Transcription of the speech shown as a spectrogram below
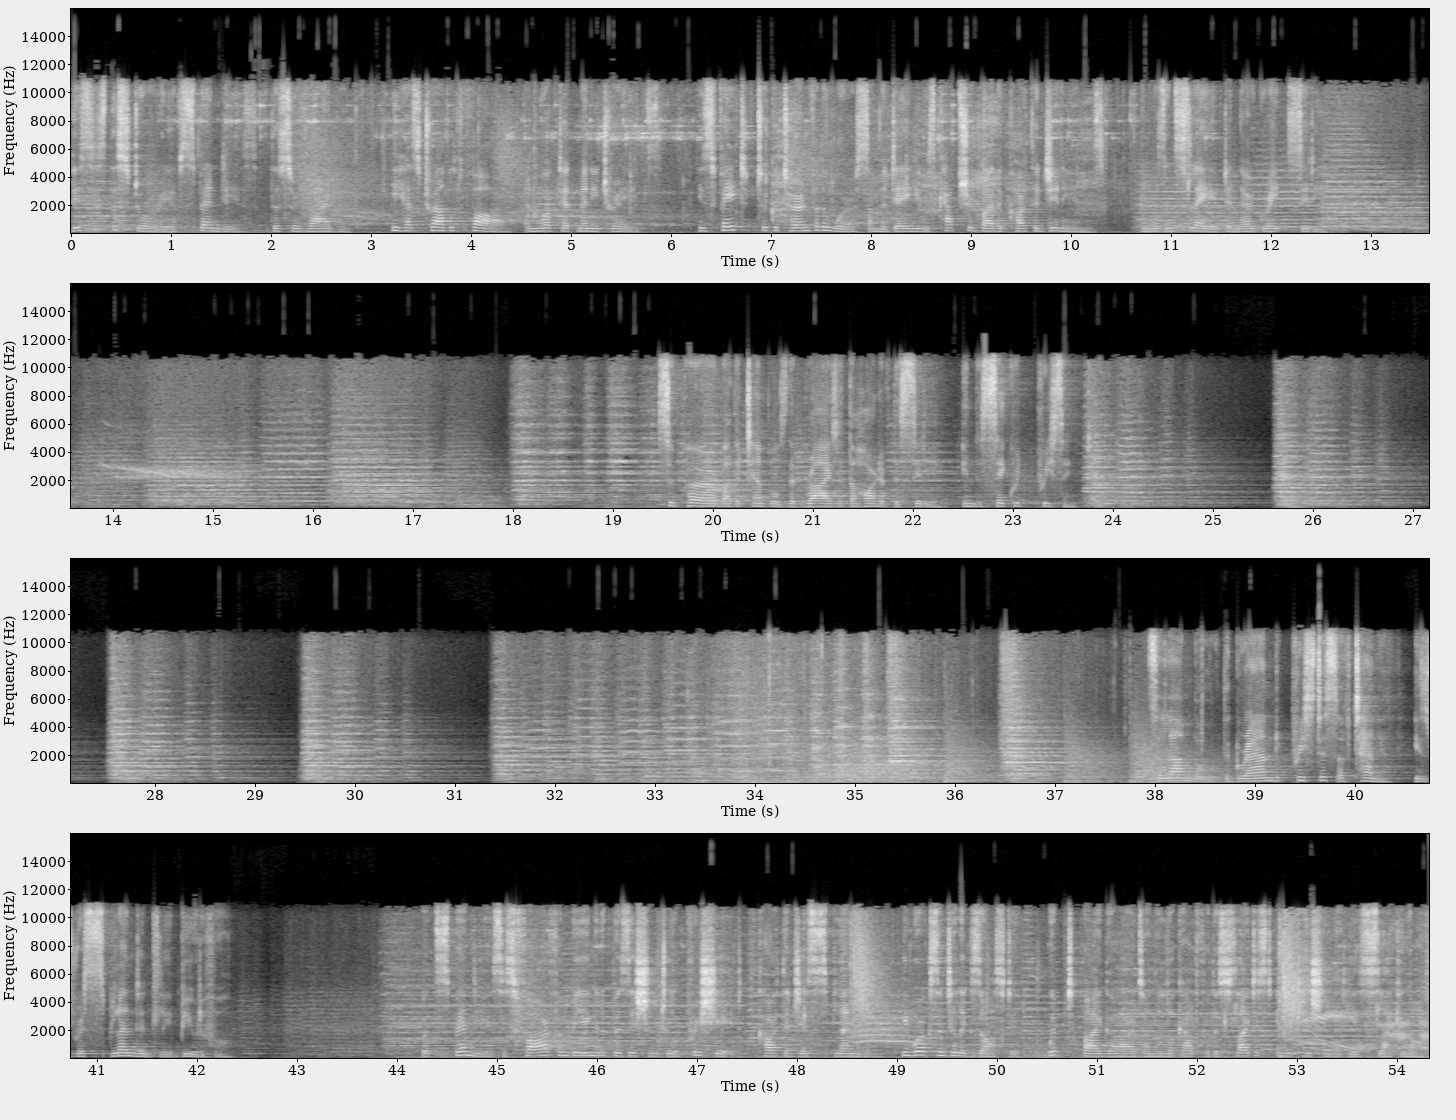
This is the story of Spendius, the survivor. He has traveled far and worked at many trades. His fate took a turn for the worse on the day he was captured by the Carthaginians and was enslaved in their great city. Superb are the temples that rise at the heart of the city, in the sacred precinct. The grand priestess of Tanith, is resplendently beautiful. But Spendius is far from being in a position to appreciate Carthage's splendor. He works until exhausted, whipped by guards on the lookout for the slightest indication that he is slacking off.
